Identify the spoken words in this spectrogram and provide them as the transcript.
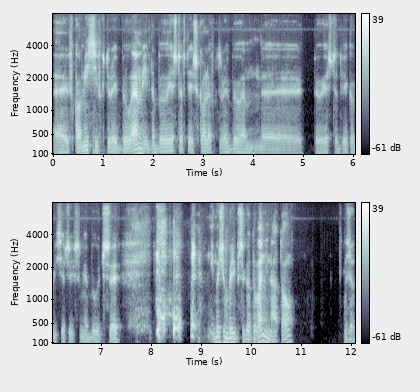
E, w komisji, w której byłem i to były jeszcze w tej szkole, w której byłem, e, były jeszcze dwie komisje, czyli w sumie były trzy. I myśmy byli przygotowani na to, że,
